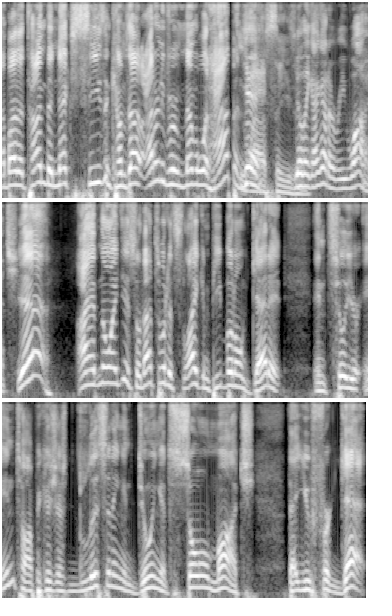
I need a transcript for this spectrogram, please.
and by the time the next season comes out, I don't even remember what happened yeah. last season. You're like, I gotta rewatch. yeah, I have no idea. So that's what it's like, and people don't get it until you're in talk because you're listening and doing it so much that you forget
